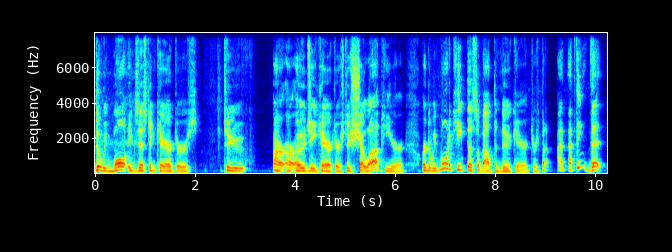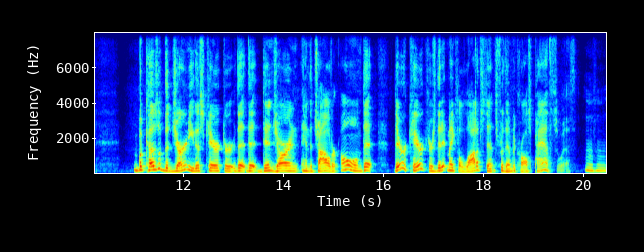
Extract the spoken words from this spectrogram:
do we want existing characters to our, our OG characters to show up here, or do we want to keep this about the new characters? But I, I think that because of the journey this character that that Din Djarin and the child are on, that there are characters that it makes a lot of sense for them to cross paths with. Mm-hmm.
